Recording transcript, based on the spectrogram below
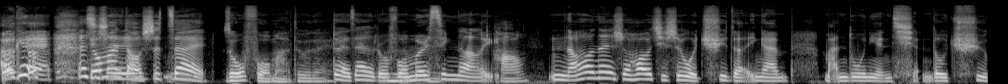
，？OK，那刁曼岛是在柔佛嘛，对不对？对，在柔佛 Mercy 那里。好，嗯，然后那时候其实我去的应该蛮多年前都去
